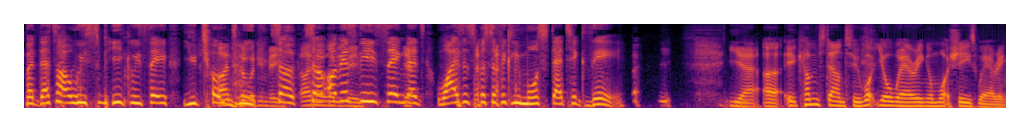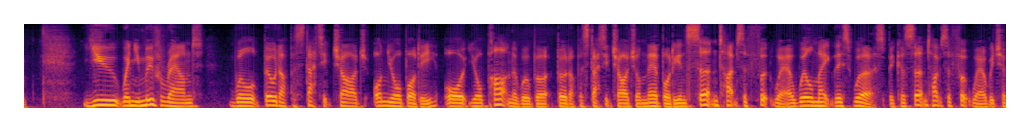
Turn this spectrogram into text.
but that's how we speak. We say you choked me. So, so obviously he's saying yeah. that. Why is it specifically more static there? Yeah, uh, it comes down to what you're wearing and what she's wearing. You, when you move around, will build up a static charge on your body, or your partner will build up a static charge on their body. And certain types of footwear will make this worse because certain types of footwear, which are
